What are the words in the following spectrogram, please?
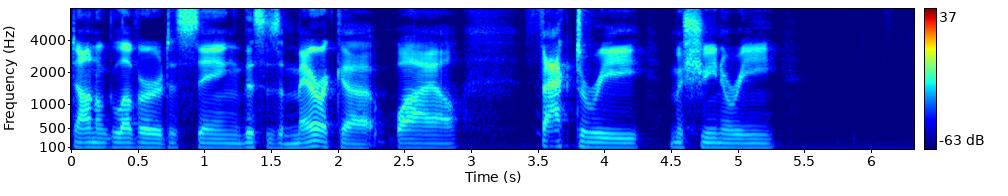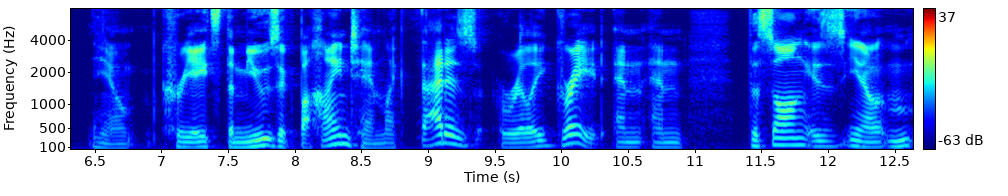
Donald Glover to sing This is America while factory machinery you know creates the music behind him like that is really great. And and the song is you know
